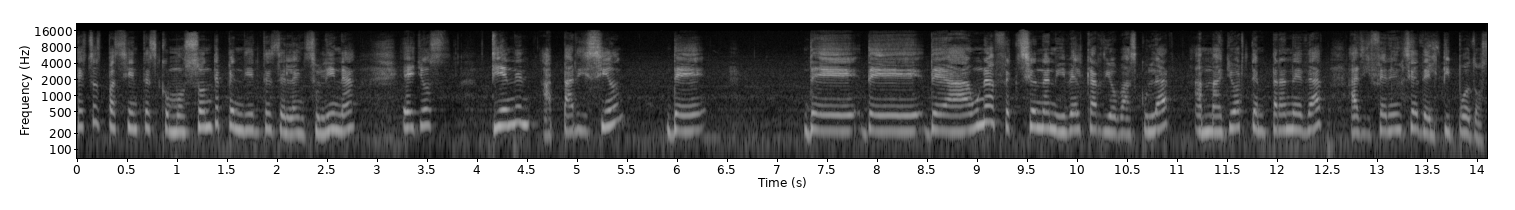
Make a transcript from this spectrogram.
estos pacientes como son dependientes de la insulina, ellos tienen aparición de de, de, de a una afección a nivel cardiovascular a mayor temprana edad, a diferencia del tipo 2.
